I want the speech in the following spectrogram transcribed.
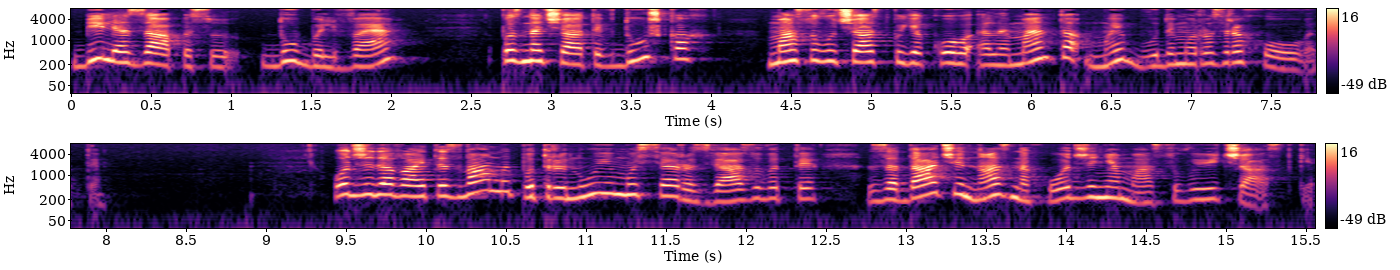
біля запису В позначати в дужках, масову частку якого елемента ми будемо розраховувати. Отже, давайте з вами потренуємося розв'язувати задачі на знаходження масової частки.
